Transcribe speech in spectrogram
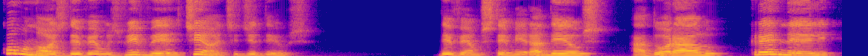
Como nós devemos viver diante de Deus? Devemos temer a Deus, adorá-lo, crer nele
